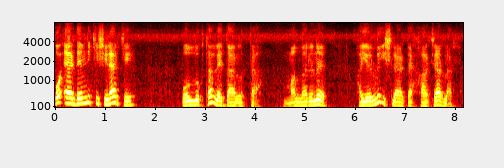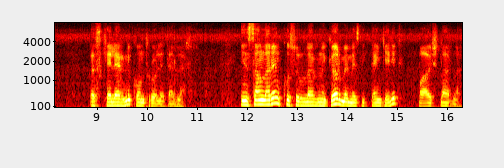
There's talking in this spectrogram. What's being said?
O erdemli kişiler ki bollukta ve darlıkta mallarını hayırlı işlerde harcarlar. Öfkelerini kontrol ederler. İnsanların kusurlarını görmemezlikten gelip bağışlarlar.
